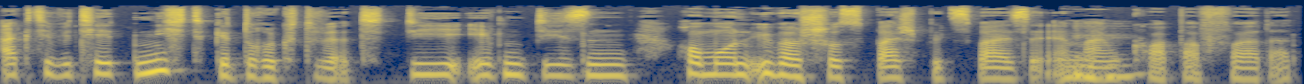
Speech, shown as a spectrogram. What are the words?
Aktivität nicht gedrückt wird, die eben diesen Hormonüberschuss beispielsweise in mhm. meinem Körper fördert.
